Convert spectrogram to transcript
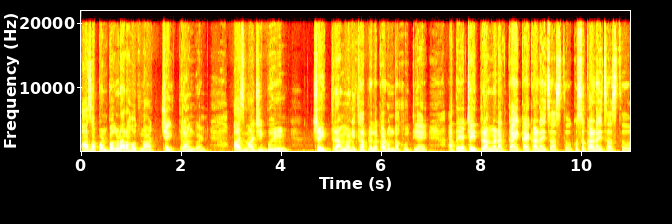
आज आपण बघणार आहोत ना चैत्रांगण. आज माझी बहीण चैत्रांगण इथं आपल्याला काढून दाखवते आहे. आता या चैत्रांगणात काय काय काढायचं असतं कसं काढायचं असतं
